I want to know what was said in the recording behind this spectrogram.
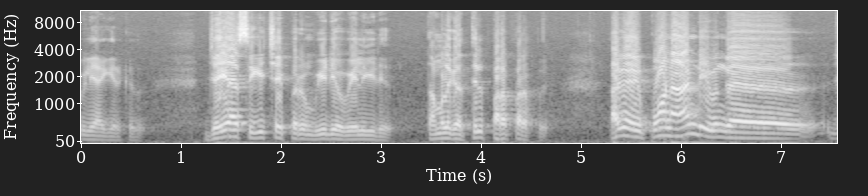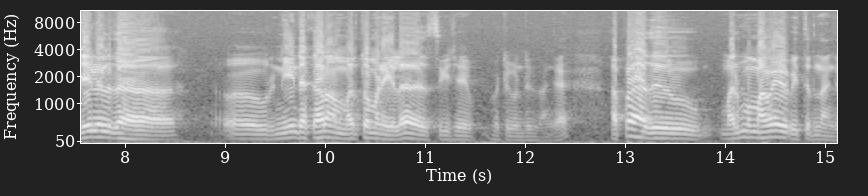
வெளியாகி இருக்குது. ஜெயா சிகிச்சை பெறும் வீடியோ வெளியீடு தமிழகத்தில் பரபரப்பு. ஆக போன ஆண்டு இவங்க ஜெயலலிதா ஒரு நீண்ட காலம் மருத்துவமனையில் சிகிச்சை பெற்று கொண்டிருந்தாங்க. அப்போ அது மர்மமாகவே வைத்திருந்தாங்க.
